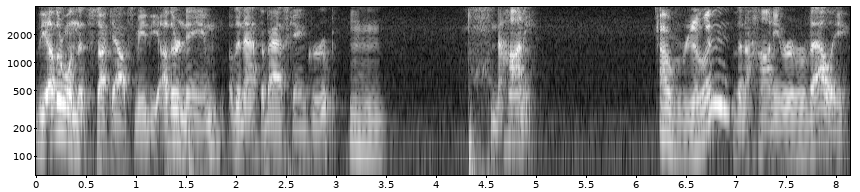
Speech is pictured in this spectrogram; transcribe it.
the other one that stuck out to me, the other name of the Nathabascan group, Nahanni, oh really? the Nahanni River Valley.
